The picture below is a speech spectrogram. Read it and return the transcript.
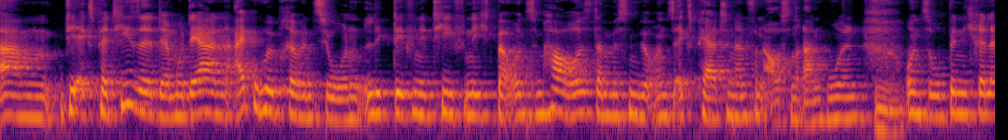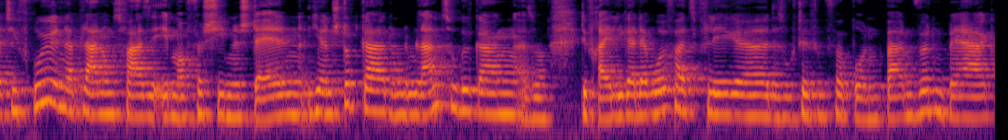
Ähm, die Expertise der modernen Alkoholprävention liegt definitiv nicht bei uns im Haus. Da müssen wir uns Expertinnen von außen ranholen. Mhm. Und so bin ich relativ früh in der Planungsphase eben auf verschiedene Stellen hier in Stuttgart und im Land zugegangen. Also die Freie Liga der Wohlfahrtspflege, der Suchthilfeverbund Baden-Württemberg,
